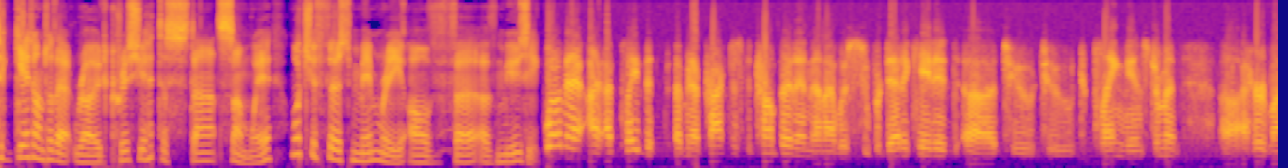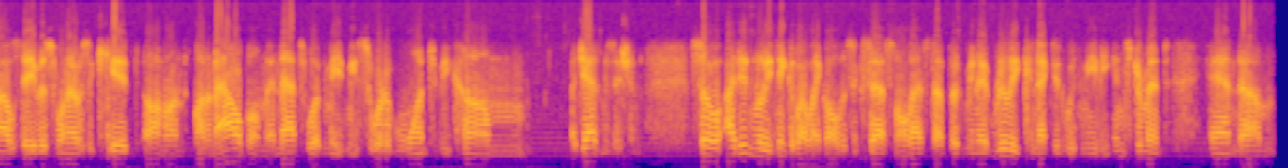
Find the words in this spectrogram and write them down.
to get onto that road, Chris, you had to start somewhere. What's your first memory of uh, of music? Well, I mean, I, I played the, I mean, I practiced the trumpet, and, and I was super dedicated uh, to, to to playing the instrument. Uh, I heard Miles Davis when I was a kid on, on on an album, and that's what made me sort of want to become a jazz musician. So I didn't really think about like all the success and all that stuff, but I mean, it really connected with me the instrument, and um,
